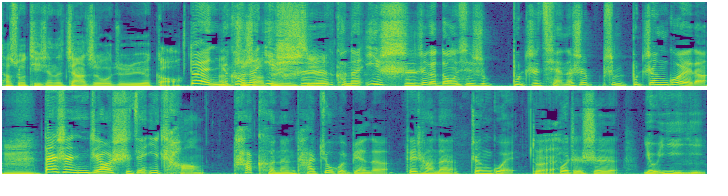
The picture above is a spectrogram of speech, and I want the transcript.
它所体现的价值我觉得越高。对你可能一时，可能一时这个东西是不值钱的，是是不珍贵的。嗯，但是你只要时间一长，它可能它就会变得非常的珍贵，对或者是有意义。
